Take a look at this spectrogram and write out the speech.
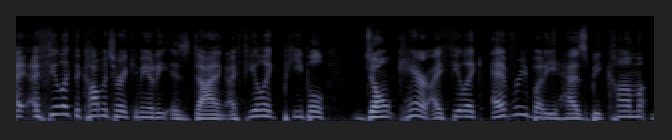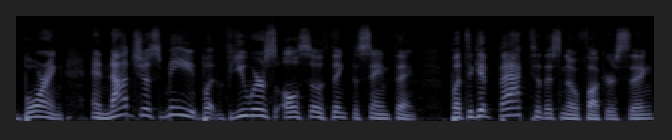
I, I feel like the commentary community is dying. I feel like people don't care. I feel like everybody has become boring. And not just me, but viewers also think the same thing. But to get back to this no fuckers thing,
